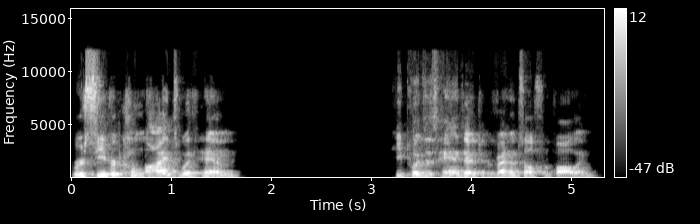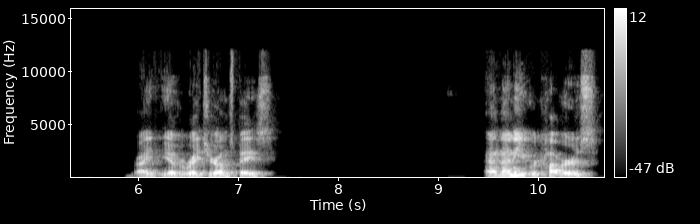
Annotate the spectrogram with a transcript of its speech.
Receiver collides with him. He puts his hands out to prevent himself from falling. Right? You have a right to your own space. And then he recovers.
